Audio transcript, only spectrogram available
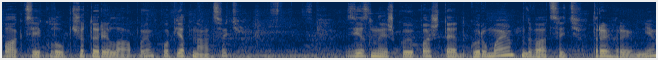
В акції клуб 4 лапи по 15. Зі знижкою паштет гурме 23 гривні.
